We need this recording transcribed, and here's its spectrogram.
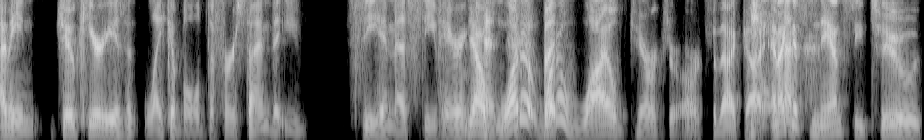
i mean joe Keery isn't likable the first time that you see him as steve harrington yeah what a but- what a wild character arc for that guy and i guess nancy too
